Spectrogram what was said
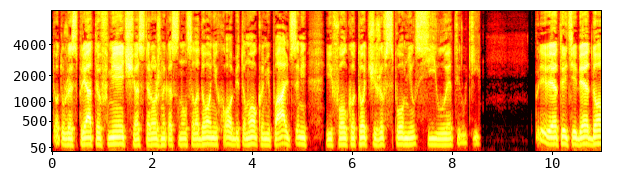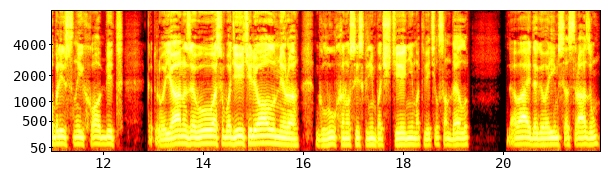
Тот, уже спрятав меч, осторожно коснулся ладони хоббита мокрыми пальцами, и Фолко тотчас же вспомнил силу этой руки. — Привет и тебе, доблестный хоббит, которого я назову освободитель Олмера, — глухо, но с искренним почтением ответил Санделло. Давай договоримся сразу.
